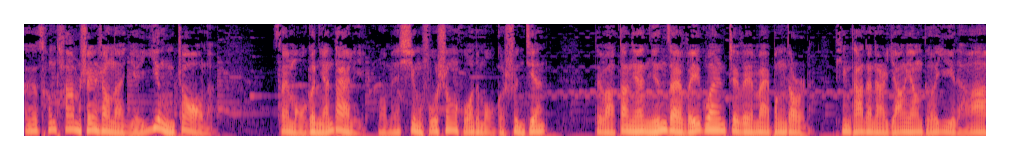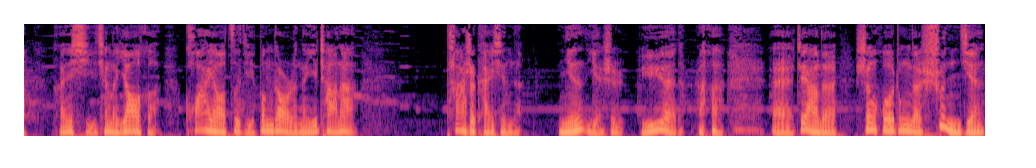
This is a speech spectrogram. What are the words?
呃，从他们身上呢，也映照了在某个年代里我们幸福生活的某个瞬间。对吧？当年您在围观这位卖崩豆的，听他在那儿洋洋得意的啊，很喜庆的吆喝、夸耀自己崩豆的那一刹那，他是开心的，您也是愉悦的，啊。哎，这样的生活中的瞬间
